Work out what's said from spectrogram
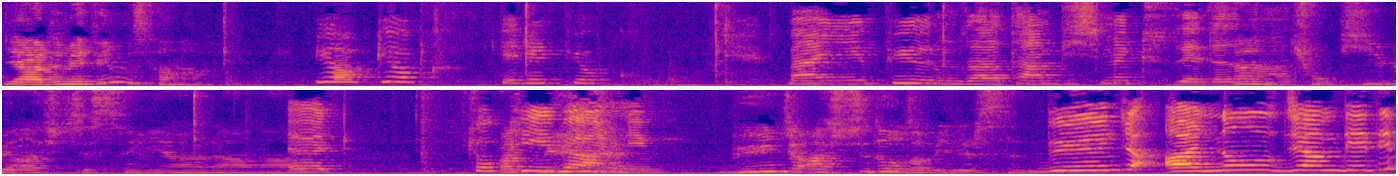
Yardım edeyim mi sana? Yok yok. Gerek yok. Ben yapıyorum zaten pişmek üzere. Sen zaten. çok iyi bir aşçısın ya Rana. Evet. Çok Bak, iyi bir büyüyünce- anneyim. Büyüyünce aşçı da olabilirsin. Büyüyünce anne olacağım dedim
